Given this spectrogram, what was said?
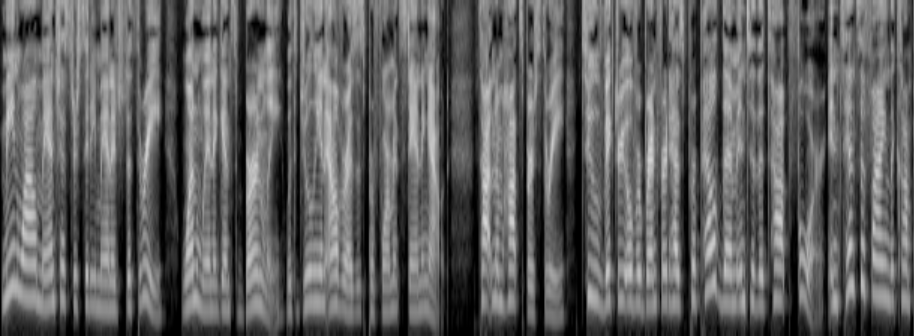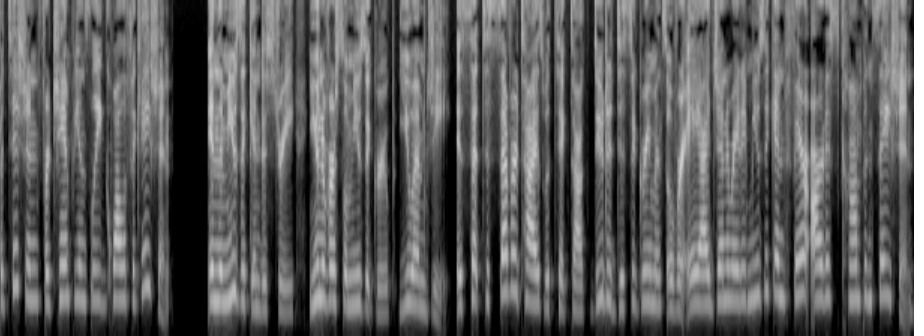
Meanwhile, Manchester City managed a 3 1 win against Burnley, with Julian Alvarez's performance standing out. Tottenham Hotspur's 3 2 victory over Brentford has propelled them into the top four, intensifying the competition for Champions League qualification. In the music industry, Universal Music Group, UMG, is set to sever ties with TikTok due to disagreements over AI generated music and fair artist compensation.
